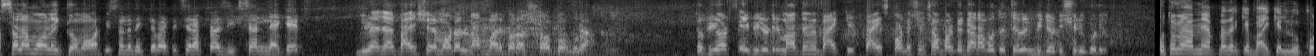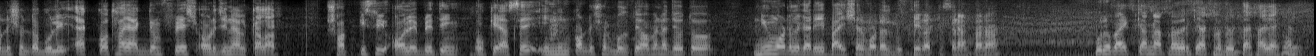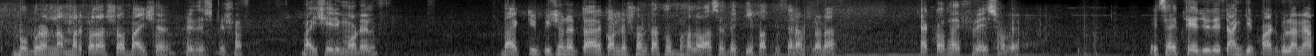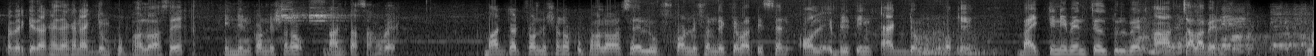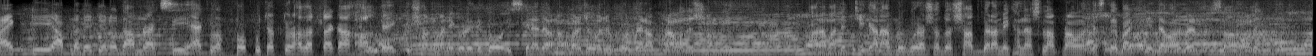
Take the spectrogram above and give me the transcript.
আসসালামু আলাইকুম। আমার পিছনে দেখতে পাচ্ছেন আপনারা জিক্সার নেকেট দুই হাজার বাইশের মডেল নাম্বার করা সব বগুড়া। তো ভিউয়ার্স, এই ভিডিওটির মাধ্যমে বাইকটির প্রাইস কন্ডিশন সম্পর্কে জানাব। তো চলুন ভিডিওটি শুরু করি। প্রথমে আমি আপনাদেরকে বাইকের লুক কন্ডিশনটা বলি। এক কথায় একদম ফ্রেশ অরিজিনাল কালার সব কিছুই অল এভরিথিং ওকে আছে। ইঞ্জিন কন্ডিশন বলতে হবে না, যেহেতু নিউ মডেল গাড়ি, বাইশের মডেল বুঝতেই পারতেছেন আপনারা। পুরো বাইকটা আমি আপনাদেরকে এক নজর দেখাই। দেখেন, বগুড়ার নাম্বার করা সব বাইশের রেজিস্ট্রেশন বাইশেরই মডেল বাইকটির পিছনের টায়ার কন্ডিশনটা খুব ভালো আছে, দেখতেই পাচ্ছেন আপনারা। এক কথায় ফ্রেশ হবে। এ সাইড থেকে যদি ট্যাঙ্কির পার্টগুলো আমি আপনাদেরকে দেখাই, দেখেন একদম খুব ভালো আছে। ইঞ্জিন কন্ডিশনও আনটাসা হবে। মাঠগার্ড কন্ডিশনও খুব ভালো আছে লুকস কন্ডিশন দেখতে পাচ্ছেন অল এভরিথিং একদম ওকে বাইকটি নেবেন, তেল তুলবেন আর চালাবেন। বাইকটি আপনাদের জন্য দাম রাখছি এক লক্ষ পঁচাত্তর হাজার টাকা। হালকা একটু সম্মানী করে দিব, স্ক্রিনে দেওয়া নাম্বারে যোগাযোগ করবেন আপনারা আমাদের সঙ্গে। আর আমাদের ঠিকানা বগুড়া সদর সাবগ্রাম এখানে আসলে আপনারা আমাদের কাছ থেকে বাইক নিতে পারবেন। আসসালামু আলাইকুম।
